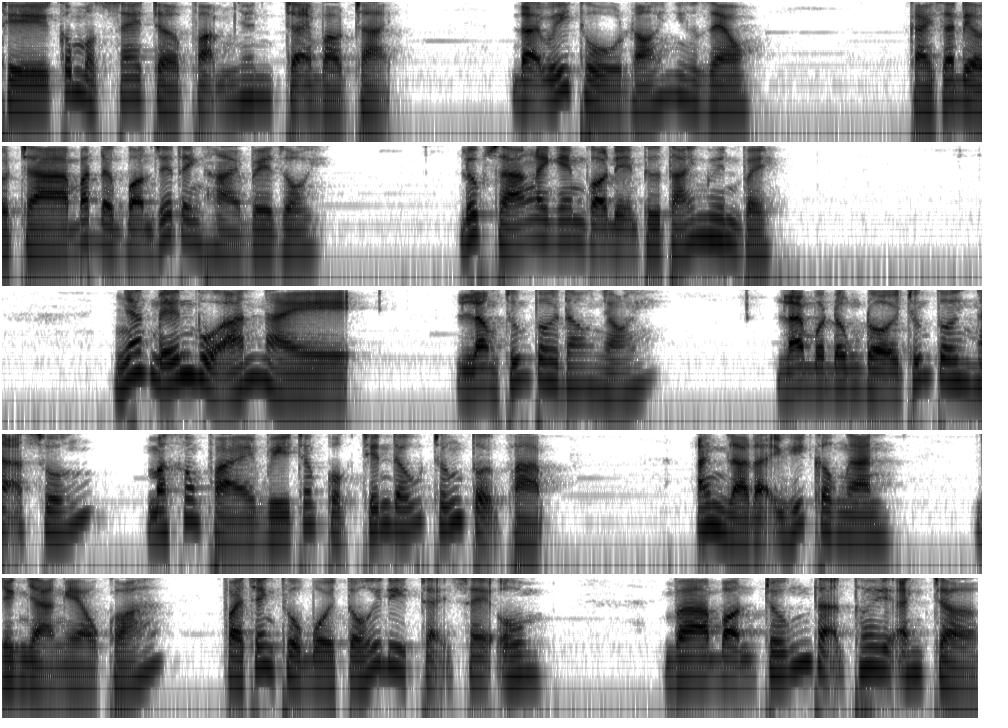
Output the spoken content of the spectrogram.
thì có một xe chở phạm nhân chạy vào trại. Đại úy thủ nói như reo. Cảnh sát điều tra bắt được bọn giết anh Hải về rồi. Lúc sáng anh em gọi điện từ Thái Nguyên về. Nhắc đến vụ án này, lòng chúng tôi đau nhói. Lại một đồng đội chúng tôi ngã xuống, mà không phải vì trong cuộc chiến đấu chống tội phạm. Anh là đại úy công an, nhưng nhà nghèo quá, phải tranh thủ buổi tối đi chạy xe ôm. Và bọn chúng đã thuê anh chở.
